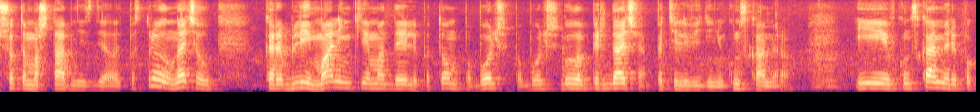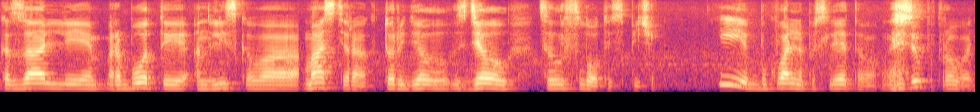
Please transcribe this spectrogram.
что-то масштабнее сделать. Построил, начал корабли, маленькие модели, потом побольше, побольше. Была передача по телевидению «Кунсткамера». И в Кунсткамере показали работы английского мастера, который делал, сделал целый флот из спичек. И буквально после этого решил попробовать.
